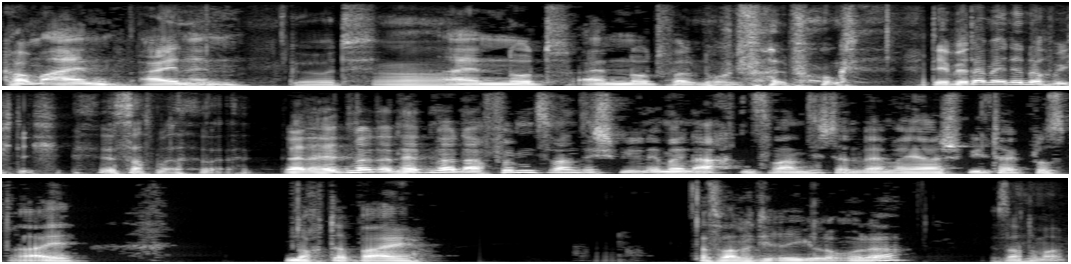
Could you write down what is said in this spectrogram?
Komm, einen. Einen. Ein. Gut. Ah. Einen, Not, einen Notfallpunkt. Notfallpunkt. Der wird am Ende noch wichtig. Sag mal. Ja, dann hätten wir, dann hätten wir nach 25 Spielen immerhin 28, dann wären wir ja Spieltag plus drei noch dabei. Das war doch die Regelung, oder? Sag nochmal.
